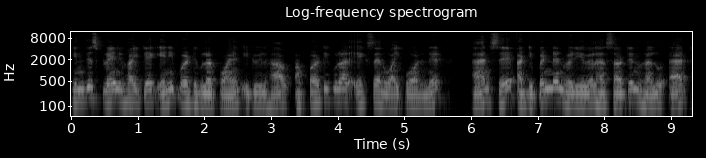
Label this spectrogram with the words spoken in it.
In this plane, if I take any particular point, it will have a particular x and y coordinate and say a dependent variable has certain value at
